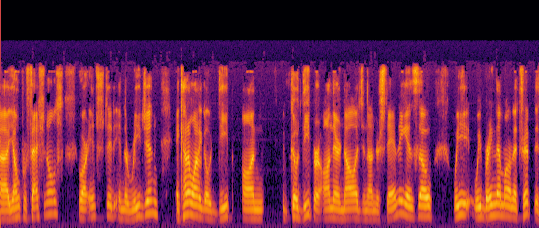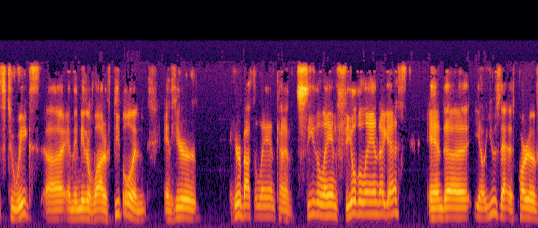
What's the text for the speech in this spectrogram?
uh, young professionals who are interested in the region and kind of want to go deep on go deeper on their knowledge and understanding. And so we we bring them on a trip. It's two weeks, uh, and they meet a lot of people and and hear hear about the land, kind of see the land, feel the land, I guess, and uh, you know use that as part of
